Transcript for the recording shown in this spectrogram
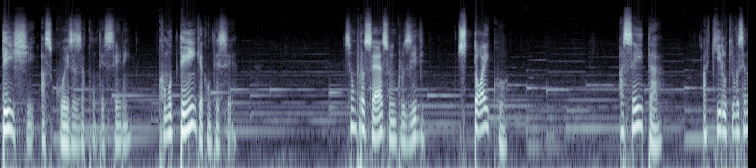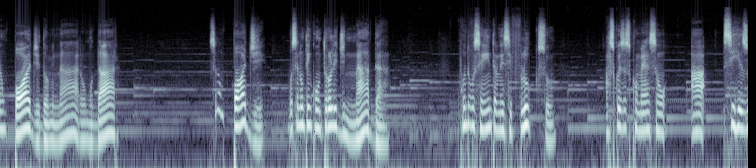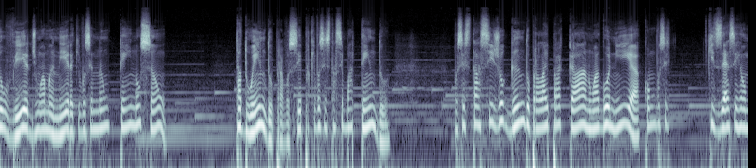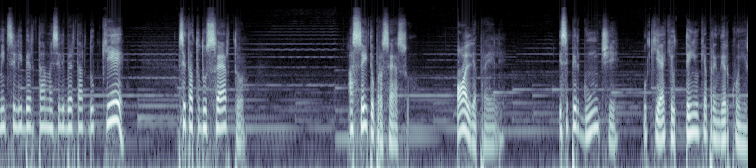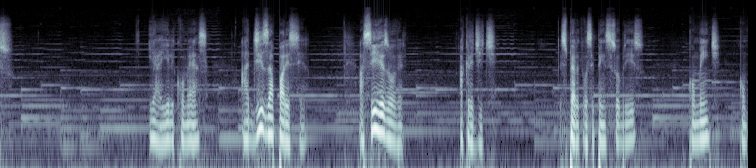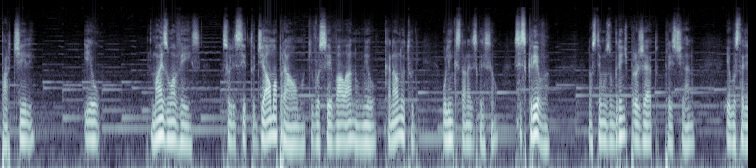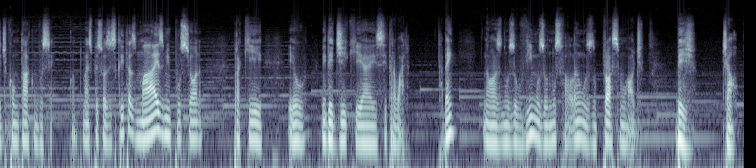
deixe as coisas acontecerem como tem que acontecer. Isso é um processo, inclusive, estoico. Aceita aquilo que você não pode dominar ou mudar. Você não pode, você não tem controle de nada. Quando você entra nesse fluxo, as coisas começam a se resolver de uma maneira que você não tem noção. Está doendo para você porque você está se batendo. Você está se jogando para lá e para cá, numa agonia, como você quisesse realmente se libertar, mas se libertar do quê? Se está tudo certo. Aceita o processo. Olha para ele e se pergunte o que é que eu tenho que aprender com isso. E aí ele começa a desaparecer, a se resolver. Acredite. Espero que você pense sobre isso. Comente, compartilhe. E eu, mais uma vez, solicito de alma para alma que você vá lá no meu canal no YouTube. O link está na descrição. Se inscreva. Nós temos um grande projeto para este ano e eu gostaria de contar com você. Quanto mais pessoas inscritas, mais me impulsiona para que eu me dedique a esse trabalho. Tá bem? Nós nos ouvimos ou nos falamos no próximo áudio. Beijo. Tchau.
